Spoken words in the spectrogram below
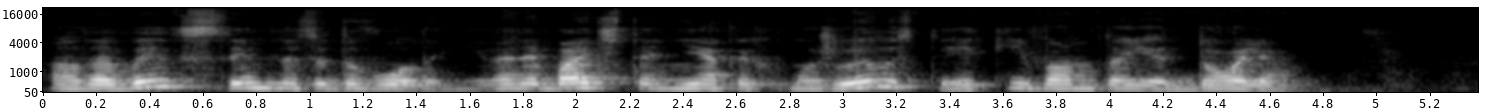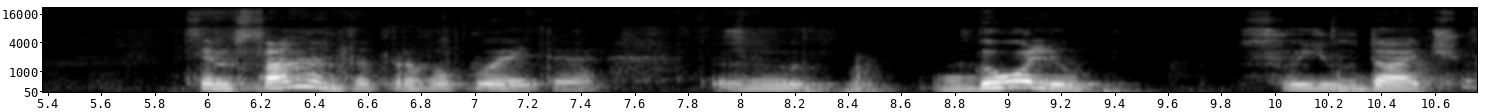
але ви всім незадоволені. Ви не бачите ніяких можливостей, які вам дає доля. Цим самим ви провокуєте е, долю, свою вдачу.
